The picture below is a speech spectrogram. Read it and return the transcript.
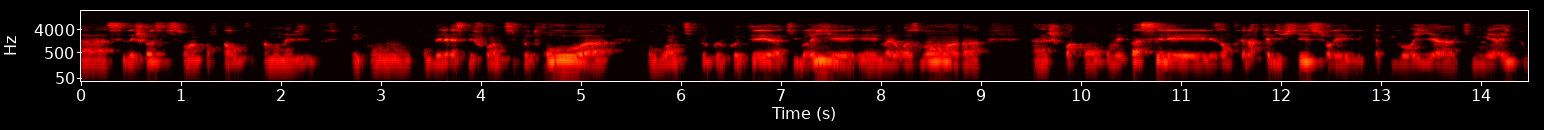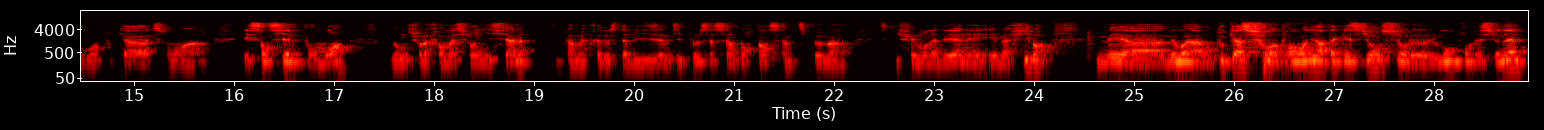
Euh, c'est des choses qui sont importantes, à mon avis, et qu'on qu délaisse des fois un petit peu trop. on voit un petit peu que le côté qui brille, et, et malheureusement, euh, je crois qu'on est passé les, les, entraîneurs qualifiés sur les, les catégories euh, qui méritent ou en tout cas qui sont euh, essentielles pour moi. Donc sur la formation initiale qui permettrait de stabiliser un petit peu, ça c'est important, c'est un petit peu ma, ce qui fait mon ADN et, et ma fibre. Mais, euh, mais voilà, en tout cas, sur, pour en revenir à ta question sur le, le monde professionnel,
